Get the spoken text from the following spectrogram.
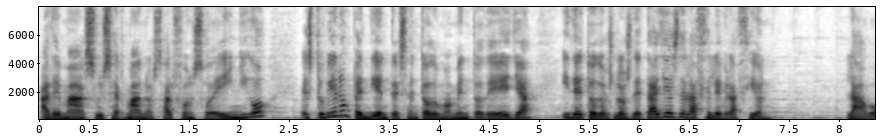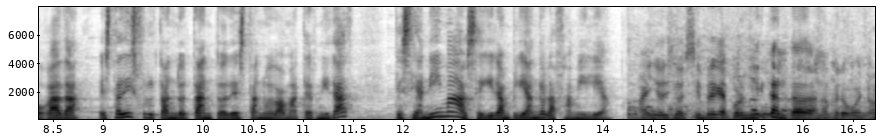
Además, sus hermanos Alfonso e Íñigo estuvieron pendientes en todo momento de ella y de todos los detalles de la celebración. La abogada está disfrutando tanto de esta nueva maternidad que se anima a seguir ampliando la familia. Ay, yo digo siempre que por mí encantada, ¿no? Pero bueno.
